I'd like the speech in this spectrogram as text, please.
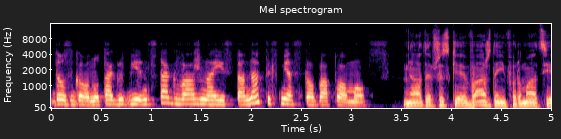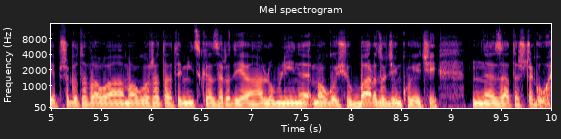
do zgonu. Tak więc tak ważna jest ta natychmiastowa pomoc. No, a te wszystkie ważne informacje przygotowała Małgorzata Tymicka z Radia Lublin. Małgosiu, bardzo dziękuję Ci za te szczegóły.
